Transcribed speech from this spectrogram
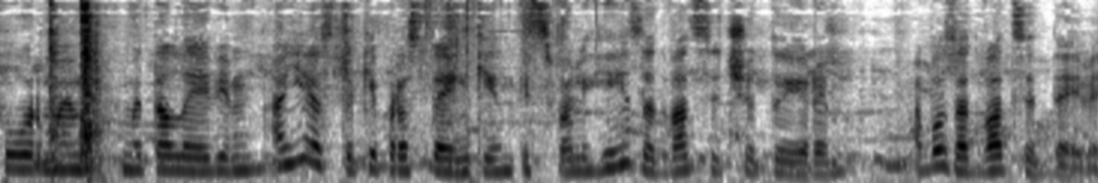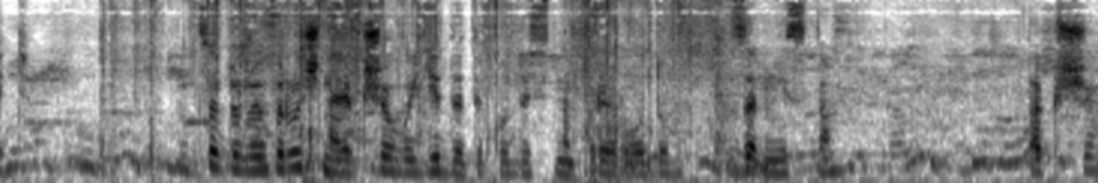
форми металеві. А є ось такі простенькі із фольги за 24 або за 29. Це дуже зручно, якщо ви їдете кудись на природу за місто. Так що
